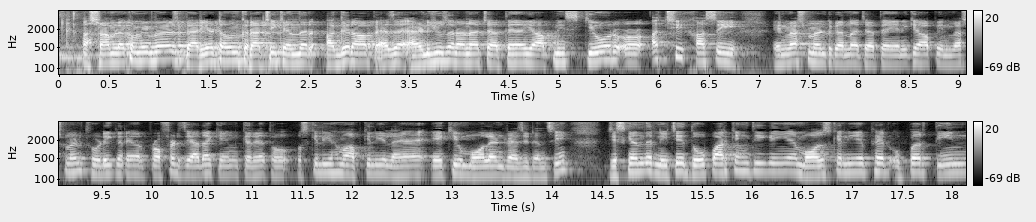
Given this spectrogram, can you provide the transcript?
अस्सलाम वालेकुम बैरिया टाउन कराची के अंदर अगर आप एज ए एंड यूज़र आना चाहते हैं या अपनी सिक्योर और अच्छी खासी इन्वेस्टमेंट करना चाहते हैं, यानी कि आप इन्वेस्टमेंट थोड़ी करें और प्रॉफिट ज़्यादा गेन करें तो उसके लिए हम आपके लिए लाए हैं A Q mall and residency जिसके अंदर नीचे दो पार्किंग दी गई हैं मॉल्स के लिए फिर ऊपर तीन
